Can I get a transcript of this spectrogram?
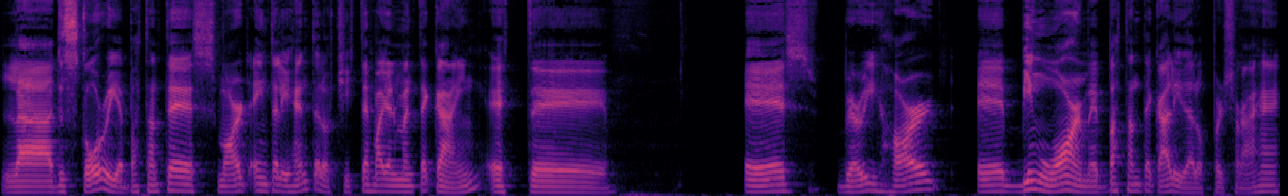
la The Story es bastante smart e inteligente. Los chistes mayormente caen. Este es very hard. Es bien warm, es bastante cálida. Los personajes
